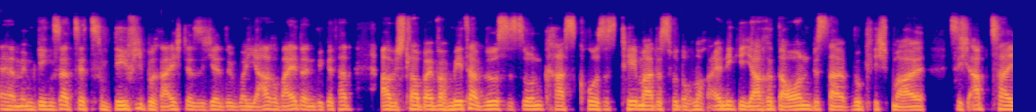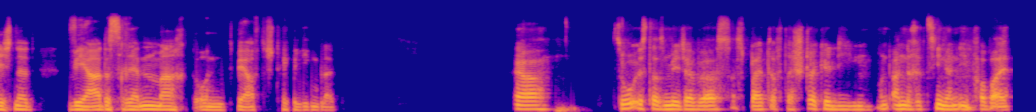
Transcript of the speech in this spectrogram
Ähm, Im Gegensatz jetzt zum DeFi-Bereich, der sich jetzt über Jahre weiterentwickelt hat. Aber ich glaube einfach, Metaverse ist so ein krass großes Thema. Das wird auch noch einige Jahre dauern, bis da wirklich mal sich abzeichnet, wer das Rennen macht und wer auf der Strecke liegen bleibt. Ja, so ist das Metaverse. Es bleibt auf der Strecke liegen und andere ziehen an ihm vorbei.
